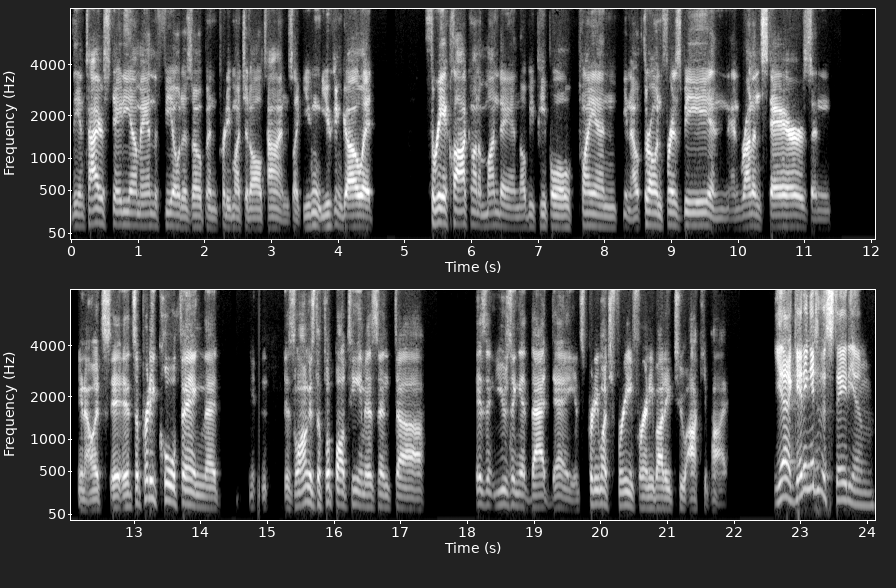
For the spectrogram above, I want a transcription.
the entire stadium and the field is open pretty much at all times. Like you can you can go at three o'clock on a Monday, and there'll be people playing, you know, throwing frisbee and and running stairs, and you know, it's it, it's a pretty cool thing that as long as the football team isn't uh isn't using it that day, it's pretty much free for anybody to occupy. Yeah, getting into the stadium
